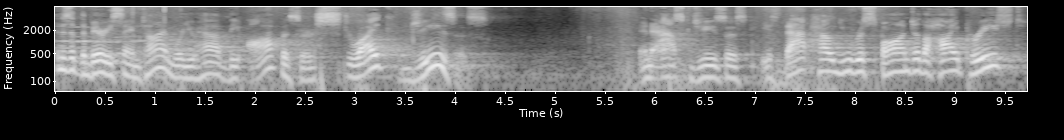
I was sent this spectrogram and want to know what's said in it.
And it's at the very same time where you have the officer strike Jesus and ask Jesus, Is that how you respond to the high priest?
